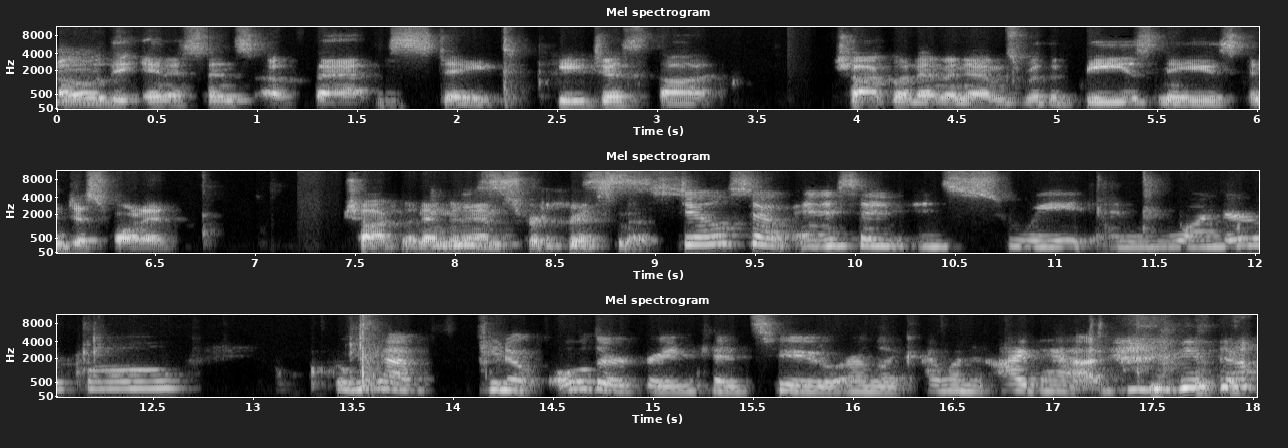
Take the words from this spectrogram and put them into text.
oh, the innocence of that state. He just thought chocolate M and M's were the bee's knees and just wanted chocolate M and M's for Christmas. Still so innocent and sweet and wonderful. But we have you know, older grandkids who are like, I want an iPad. you know?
